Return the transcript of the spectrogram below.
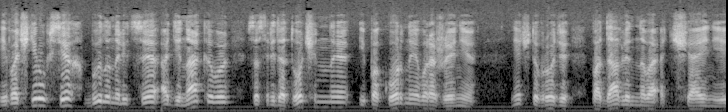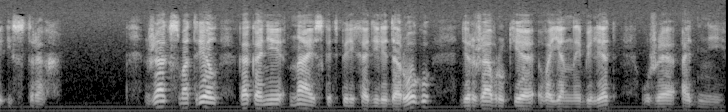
И почти у всех было на лице одинаково сосредоточенное и покорное выражение, нечто вроде подавленного отчаяния и страха. Жак смотрел, как они наискось переходили дорогу, держа в руке военный билет, уже одни.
